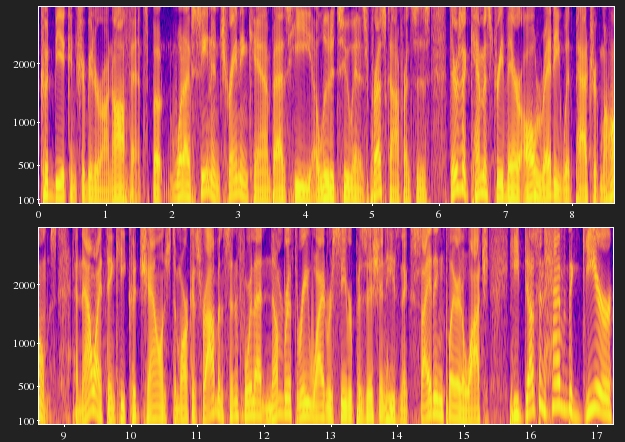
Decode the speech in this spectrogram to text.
could be a contributor on offense. But what I've seen in training camp, as he alluded to in his press conferences, there's a chemistry there already with Patrick Mahomes. And now I think he could challenge Demarcus Robinson for that number three wide receiver position. He's an exciting player to watch. He doesn't have the gear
